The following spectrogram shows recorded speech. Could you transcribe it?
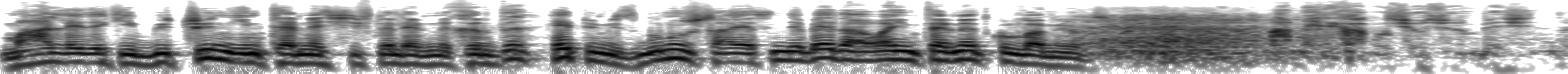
Mahalledeki bütün internet şifrelerini kırdı. Hepimiz bunun sayesinde bedava internet kullanıyoruz. Amerika bu çocuğun peşinde.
